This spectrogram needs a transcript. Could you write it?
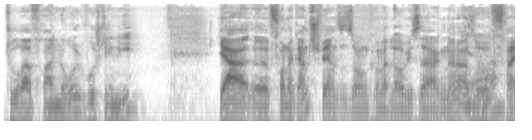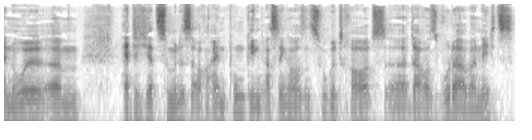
Tura Freinol, wo stehen die? Ja, äh, vor einer ganz schweren Saison können wir, glaube ich, sagen. Ne? Also ja. Freinol ähm, hätte ich jetzt zumindest auch einen Punkt gegen Assinghausen zugetraut. Äh, daraus wurde aber nichts.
